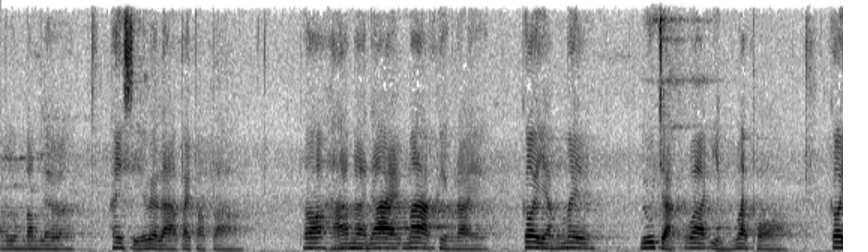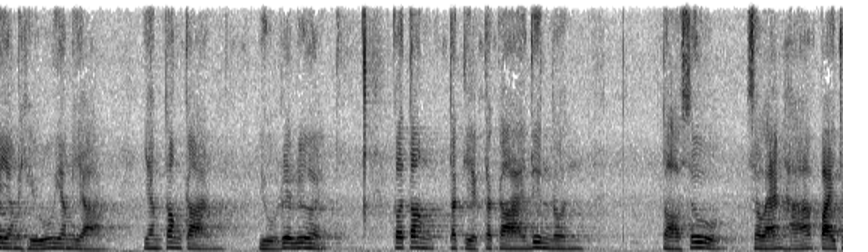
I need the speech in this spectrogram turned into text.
ำรุงบำเลอให้เสียเวลาไปเปล่าๆ เพราะหามาได้มากเพียงไร ก็ยังไม่รู้จักว่าอิ่มว่าพอ ก็ยังหิวยังอยากยังต้องการ อยู่เรื่อยๆ ก็ต้องตะเกียกตะกายดิ้นรน ต่อสู้แสวงหาไปจ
